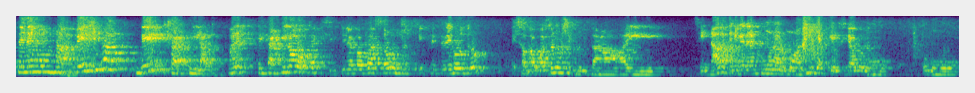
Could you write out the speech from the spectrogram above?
tenemos- una pérdida de cartílago, ¿vale? El cartílago que si tiene dos huesos, uno enfrente del otro, dos huesos no se juntan ahí sin nada, tiene que tener como una almohadilla que sea como, como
